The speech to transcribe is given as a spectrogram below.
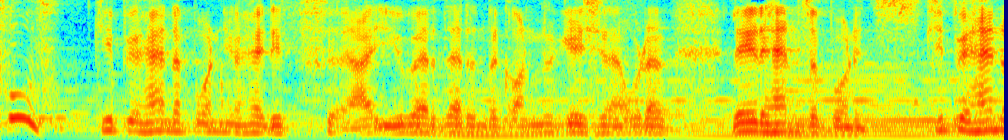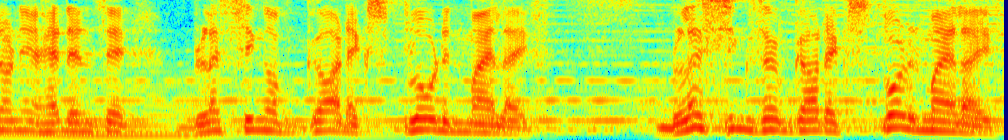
Whew. Keep your hand upon your head. If you were there in the congregation, I would have laid hands upon it. Keep your hand on your head and say, Blessing of God explode in my life. Blessings of God explode in my life.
